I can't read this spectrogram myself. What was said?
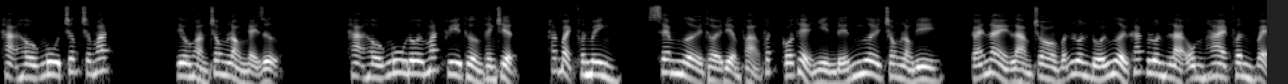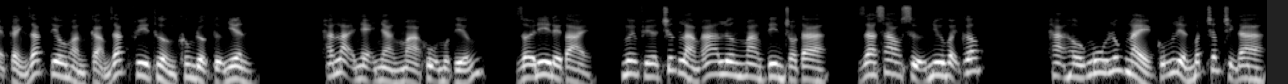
Hạ hầu ngu chấp chớp mắt. Tiêu hoàn trong lòng nhảy dự. Hạ hầu ngu đôi mắt phi thường thanh triệt, hắc bạch phân minh, xem người thời điểm phảng phất có thể nhìn đến ngươi trong lòng đi, cái này làm cho vẫn luôn đối người khác luôn là ôm hai phân vẻ cảnh giác tiêu hoàn cảm giác phi thường không được tự nhiên. Hắn lại nhẹ nhàng mà khụ một tiếng, rời đi đề tài, ngươi phía trước làm A Lương mang tin cho ta, ra sao sự như vậy cấp. Hạ hầu ngu lúc này cũng liền bất chấp trịnh đa,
